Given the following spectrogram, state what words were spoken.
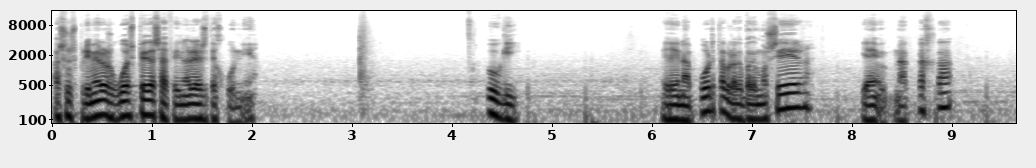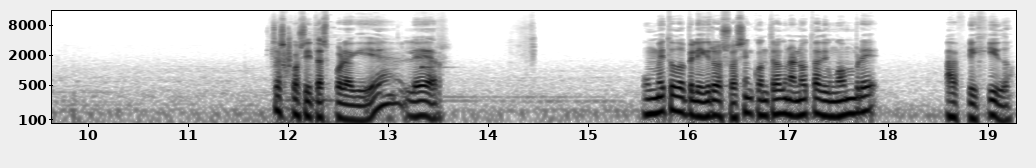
a sus primeros huéspedes a finales de junio. Ugi. Hay una puerta por la que podemos ir. Y hay una caja. Muchas cositas por aquí, ¿eh? Leer. Un método peligroso. Has encontrado una nota de un hombre afligido.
